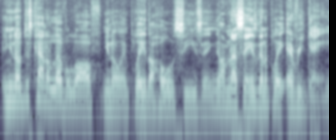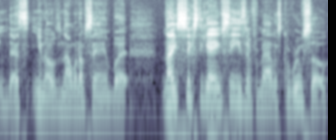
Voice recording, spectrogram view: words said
and, you know, just kind of level off, you know, and play the whole season. You know, I'm not saying he's going to play every game. That's you know, it's not what I'm saying, but nice 60 game season from Alex Caruso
